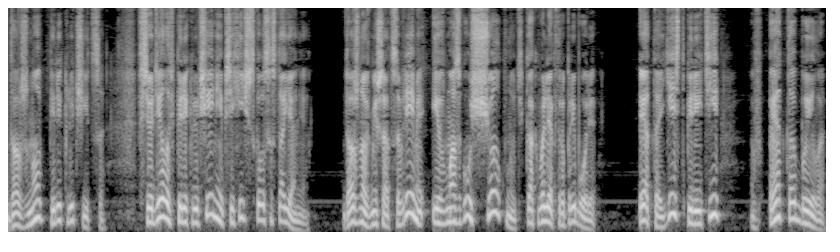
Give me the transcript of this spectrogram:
должно переключиться. Все дело в переключении психического состояния. Должно вмешаться время и в мозгу щелкнуть, как в электроприборе. Это есть перейти в «это было».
